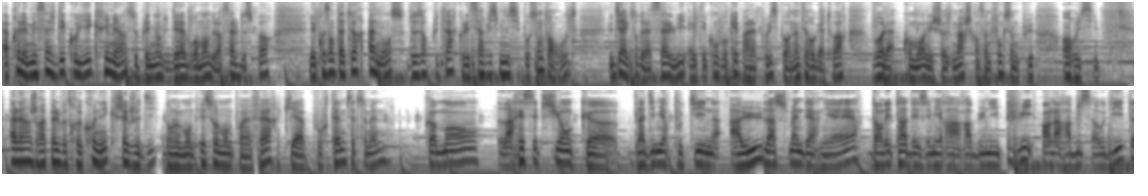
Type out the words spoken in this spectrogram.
Après le message d'écoliers criméens se plaignant du délabrement de leur salle de sport, les présentateurs annoncent deux heures plus tard que les services municipaux sont en route. Le directeur de la salle, lui, a été convoqué par la police pour un interrogatoire. Voilà comment les choses marchent quand ça ne fonctionne plus en Russie. Alain, je rappelle votre chronique chaque jeudi dans le monde et sur le monde.fr qui a pour thème cette semaine Comment la réception que Vladimir Poutine a eue la semaine dernière dans l'État des Émirats arabes unis puis en Arabie saoudite,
